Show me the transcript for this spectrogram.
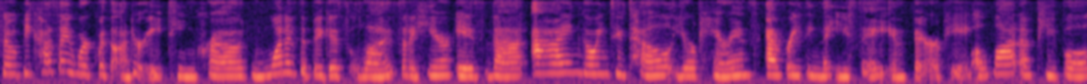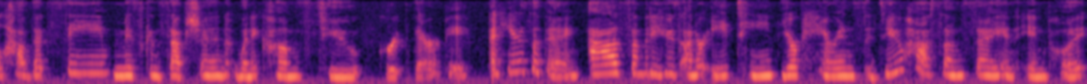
So, because I work with the under 18 crowd, one of the biggest lies that I hear is that I'm going to tell your parents everything that you say in therapy. A lot of people have that same misconception when it comes to group therapy. And here's the thing as somebody who's under 18, your parents do have some say and input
